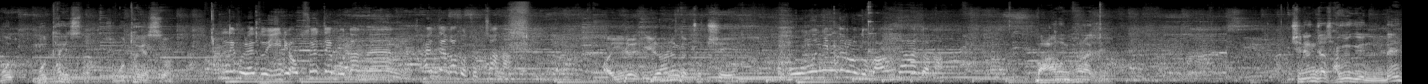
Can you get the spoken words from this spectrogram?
못, 못 하겠어. 못 하겠어. 근데 그래도 일이 없을 때보다는 할 때가 더 좋잖아. 아, 일을, 일을 하는 게 좋지. 몸은 힘들어도 마음 편하잖아. 마음은 편하지. 진행자 자격이 있는데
